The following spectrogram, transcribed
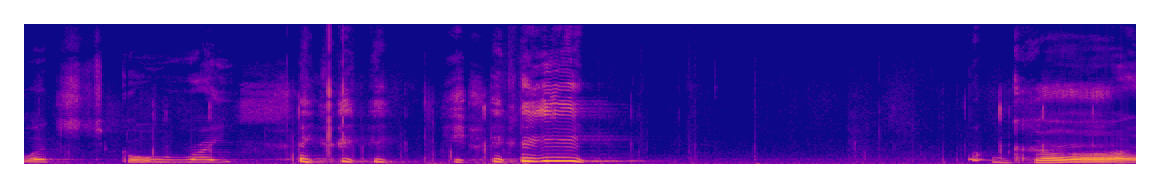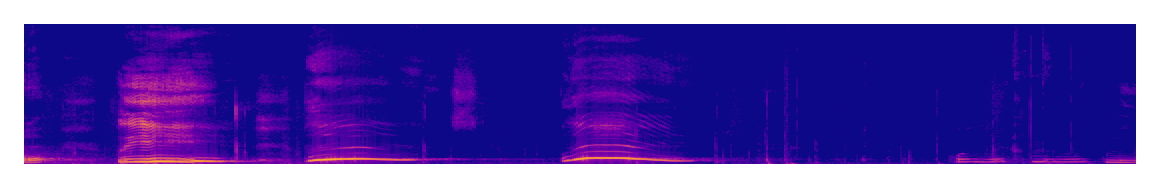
let's go right. Hey, hey, hey, hey, hey, hey. Oh God, please, please. Boys are coming with me.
